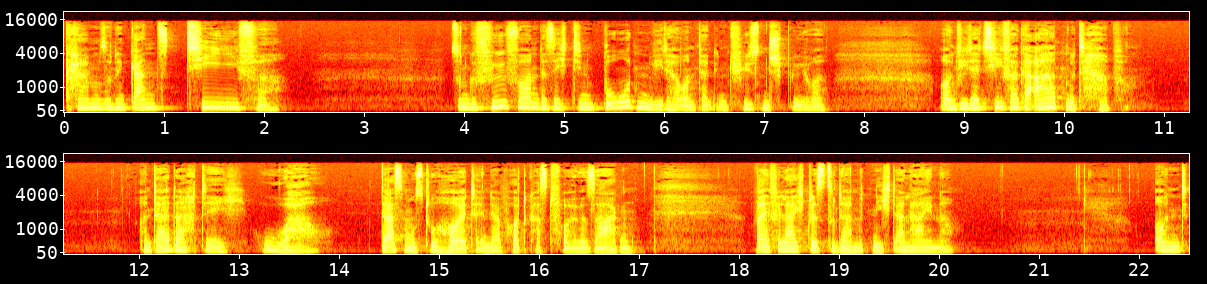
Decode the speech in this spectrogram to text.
kam so eine ganz tiefe, so ein Gefühl von, dass ich den Boden wieder unter den Füßen spüre und wieder tiefer geatmet habe. Und da dachte ich, wow, das musst du heute in der Podcast-Folge sagen, weil vielleicht bist du damit nicht alleine. Und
